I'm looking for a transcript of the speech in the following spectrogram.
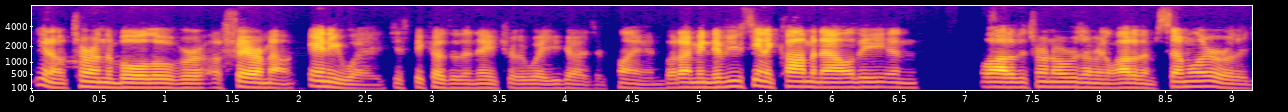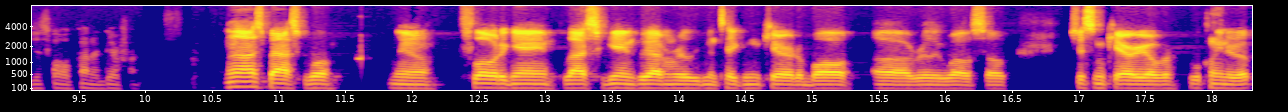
you know, turn the ball over a fair amount anyway, just because of the nature of the way you guys are playing. But I mean, have you seen a commonality in a lot of the turnovers? I mean, a lot of them similar, or are they just all kind of different? No, it's basketball. You know, flow of the game. Last few games we haven't really been taking care of the ball uh, really well, so just some carryover. We'll clean it up.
